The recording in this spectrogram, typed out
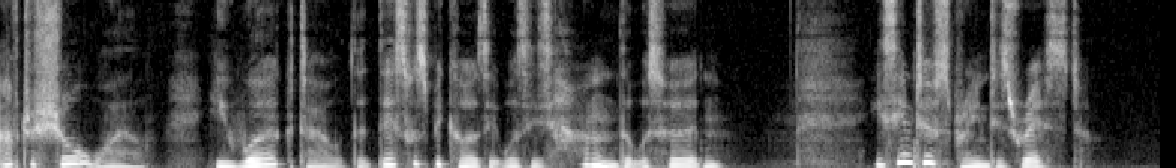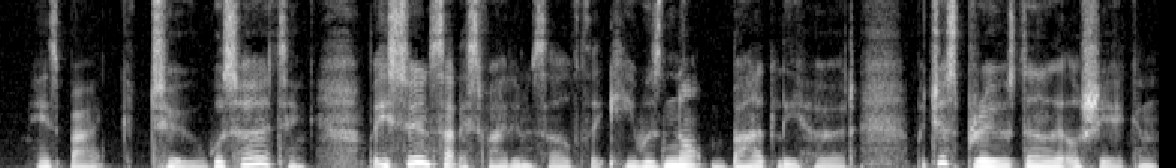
After a short while, he worked out that this was because it was his hand that was hurting. He seemed to have sprained his wrist. His back, too, was hurting, but he soon satisfied himself that he was not badly hurt, but just bruised and a little shaken,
